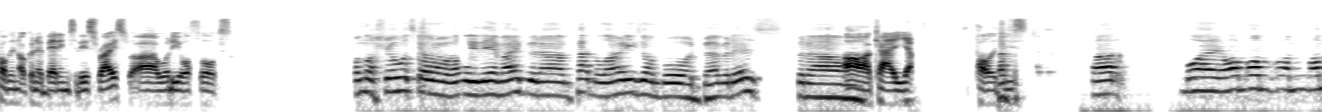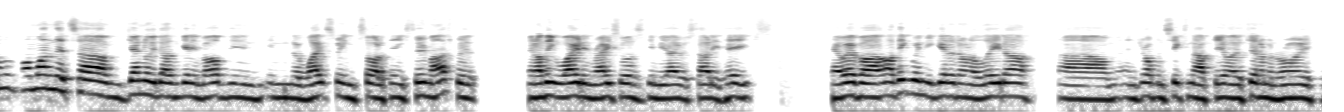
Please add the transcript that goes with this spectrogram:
Probably not going to bet into this race. Uh, what are your thoughts? I'm not sure what's going on with Ollie there, mate, but um, Pat Moloney's on board Bermudez. But um, oh, okay, yep. Apologies. Uh, my, I'm, I'm, I'm, I'm one that's um, generally doesn't get involved in, in the weight swing side of things too much, but and I think weight in racehorses can be overstudied heaps. However, I think when you get it on a leader um, and dropping six and a half kilos, Gentleman Roy,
